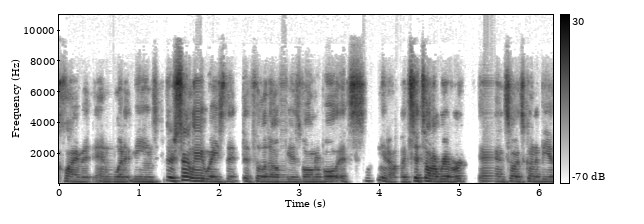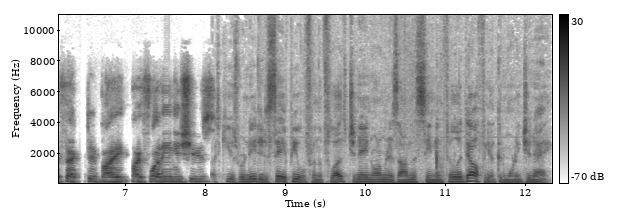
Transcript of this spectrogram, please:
climate and what it means. There's certainly ways that, that Philadelphia is vulnerable. It's you know it sits on a river, and so it's going to be affected by by flooding issues. Rescues were needed to save people from the floods. Janai Norman is on the scene in Philadelphia. Good morning, Janai.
